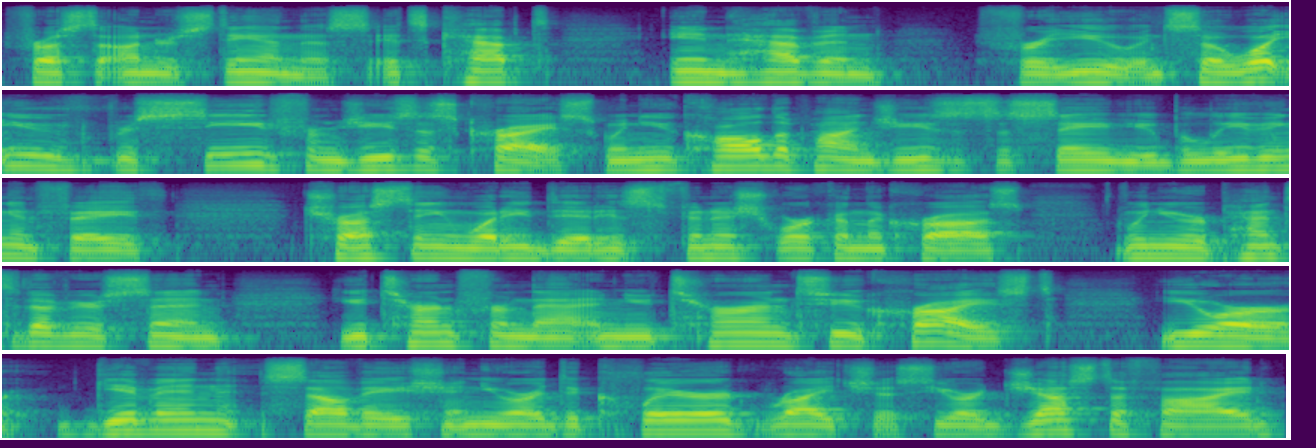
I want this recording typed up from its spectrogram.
for us to understand this. It's kept in heaven for you. And so, what you've received from Jesus Christ, when you called upon Jesus to save you, believing in faith, trusting what he did, his finished work on the cross, when you repented of your sin, you turned from that and you turned to Christ, you are given salvation. You are declared righteous. You are justified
